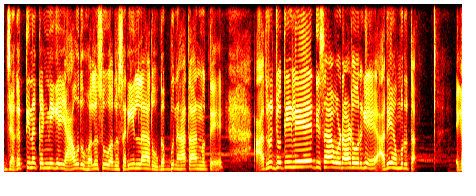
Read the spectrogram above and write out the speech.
ಜಗತ್ತಿನ ಕಣ್ಣಿಗೆ ಯಾವುದು ಹೊಲಸು, ಅದು ಸರಿಯಿಲ್ಲ, ಅದು ಗಬ್ಬು ನಾತ ಅನ್ನುತ್ತೆ. ಅದ್ರ ಜೊತೆಯಲ್ಲೇ ದಿಸ ಓಡಾಡೋರಿಗೆ ಅದೇ ಅಮೃತ. ಈಗ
